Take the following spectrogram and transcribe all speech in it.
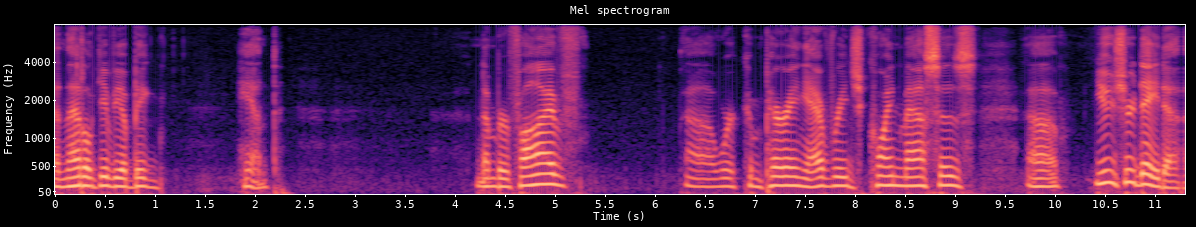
and that'll give you a big hint. Number five, uh, we're comparing average coin masses. Uh, use your data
